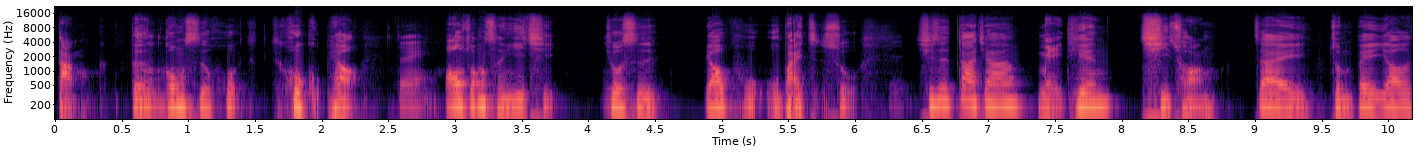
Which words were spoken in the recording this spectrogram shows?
档的公司或或股票，对，包装成一起就是标普五百指数。其实大家每天起床在准备要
